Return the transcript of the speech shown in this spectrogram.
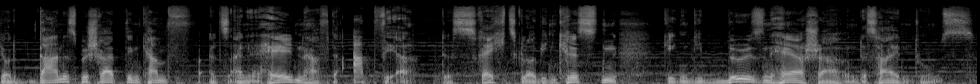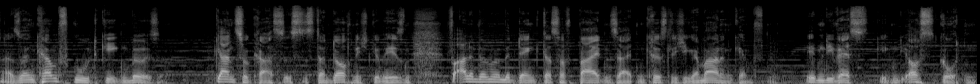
Jordanes beschreibt den Kampf als eine heldenhafte Abwehr des rechtsgläubigen Christen gegen die bösen Herrscharen des Heidentums. Also ein Kampf gut gegen böse. Ganz so krass ist es dann doch nicht gewesen, vor allem wenn man bedenkt, dass auf beiden Seiten christliche Germanen kämpften. Eben die West gegen die Ostgoten.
